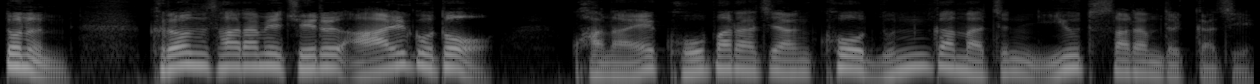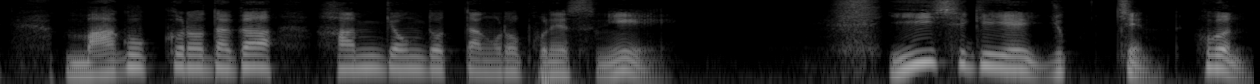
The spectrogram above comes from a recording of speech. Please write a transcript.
또는 그런 사람의 죄를 알고도 관아에 고발하지 않고 눈 감아준 이웃 사람들까지 마구 끌어다가 함경도 땅으로 보냈으니 이 시기에 육진 혹은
